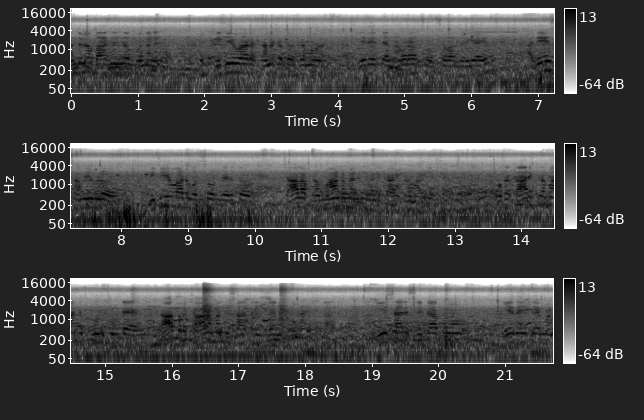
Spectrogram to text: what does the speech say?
అందులో భాగంగా మొన్ననే విజయవాడ కనకదుర్గమ్మ ఏదైతే నవరాత్రి ఉత్సవాలు జరిగాయో అదే సమయంలో విజయవాడ ఉత్సవం పేరుతో చాలా బ్రహ్మాండమైనటువంటి కార్యక్రమాలు చేశారు. ఒక కార్యక్రమాన్ని పూనుకుంటే దాతలు చాలామంది సహకరించడానికి పూనుకుంటున్నారు ఈసారి శ్రీకాకుళం ఏదైతే మన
